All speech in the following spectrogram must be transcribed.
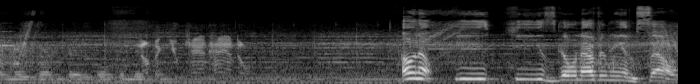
and Newborn Durable Condition. Nothing you can't handle. Oh no, he he's going after me himself.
